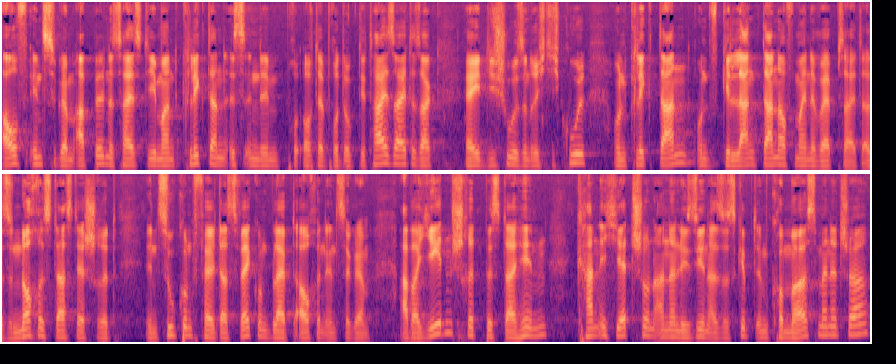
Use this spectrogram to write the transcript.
auf Instagram abbilden. Das heißt, jemand klickt dann, ist in dem, auf der Produktdetailseite, sagt, hey, die Schuhe sind richtig cool und klickt dann und gelangt dann auf meine Webseite. Also noch ist das der Schritt. In Zukunft fällt das weg und bleibt auch in Instagram. Aber jeden Schritt bis dahin kann ich jetzt schon analysieren. Also es gibt im Commerce Manager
